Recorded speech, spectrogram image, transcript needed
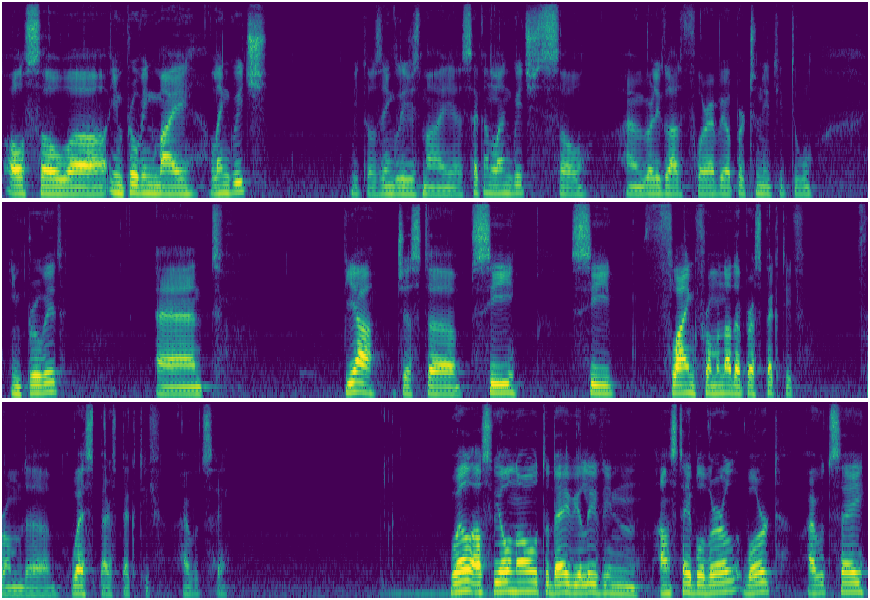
also improving my language because English is my uh, second language, so I'm really glad for every opportunity to improve it. And yeah, just uh, see, see flying from another perspective, from the West perspective, I would say. Well, as we all know, today we live in unstable world, world I would say,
